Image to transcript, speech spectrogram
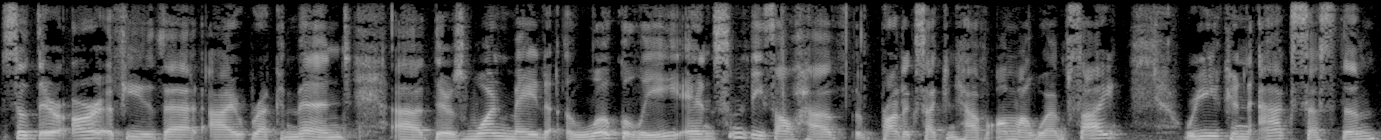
So there are a few that I recommend. Uh, there's one made locally, and some of these I'll have products I can have on my website where you can access them.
